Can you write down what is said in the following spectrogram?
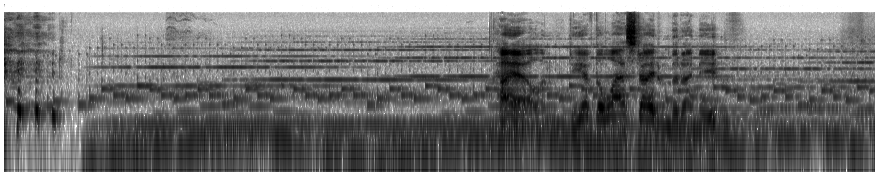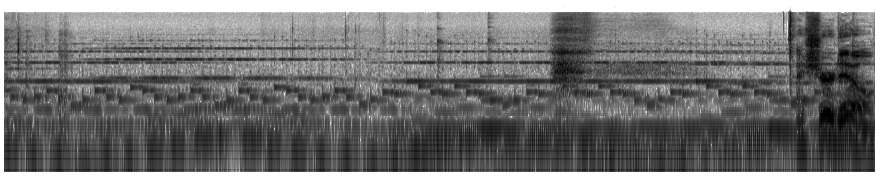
Hi, Alan. Do you have the last item that I need? I sure do.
